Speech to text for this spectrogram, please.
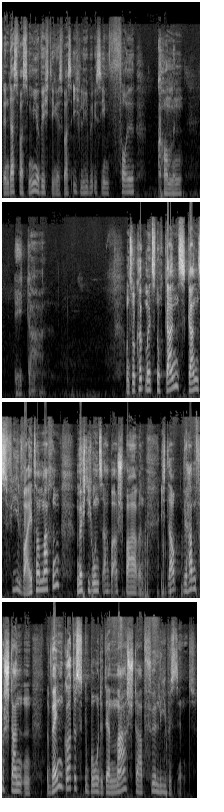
Denn das, was mir wichtig ist, was ich liebe, ist ihm vollkommen egal. Und so könnte man jetzt noch ganz, ganz viel weitermachen, möchte ich uns aber ersparen. Ich glaube, wir haben verstanden, wenn Gottes Gebote der Maßstab für Liebe sind,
